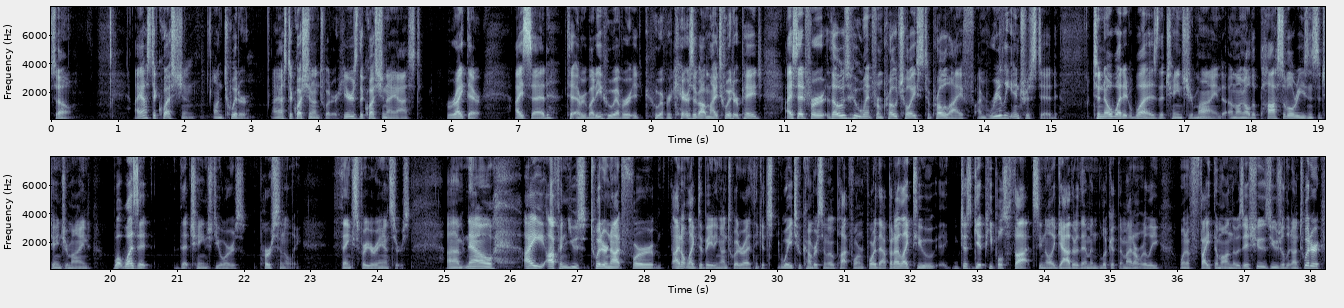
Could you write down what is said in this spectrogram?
So, I asked a question on Twitter. I asked a question on Twitter. Here's the question I asked right there. I said to everybody, whoever it, whoever cares about my Twitter page, I said for those who went from pro-choice to pro-life, I'm really interested to know what it was that changed your mind. Among all the possible reasons to change your mind, what was it that changed yours personally? Thanks for your answers. Um, now, I often use Twitter not for, I don't like debating on Twitter. I think it's way too cumbersome of a platform for that. But I like to just get people's thoughts, you know, like gather them and look at them. I don't really want to fight them on those issues. Usually on Twitter,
